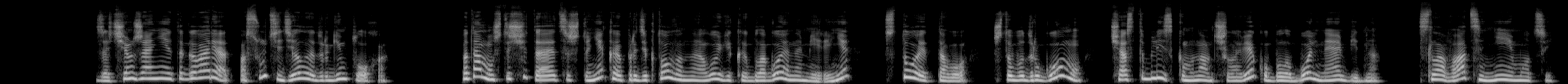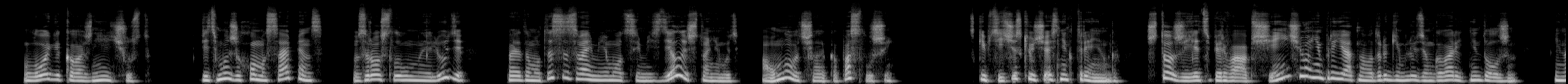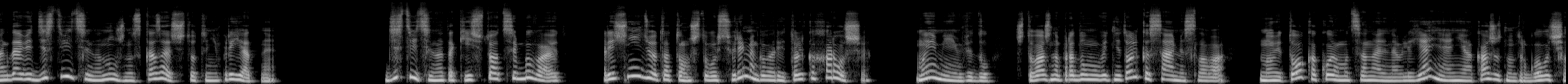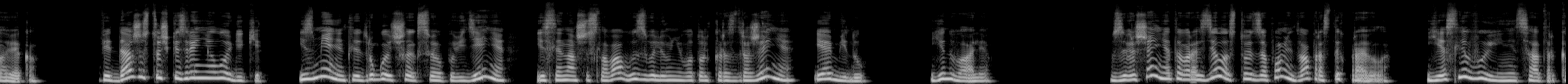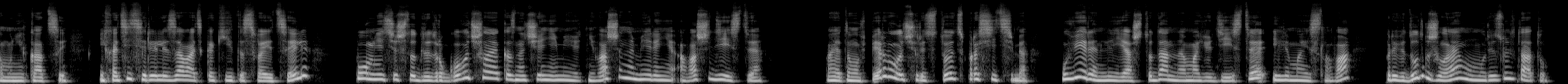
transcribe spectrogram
Зачем же они это говорят, по сути, делая другим плохо? Потому что считается, что некое продиктованное логикой благое намерение стоит того, чтобы другому, часто близкому нам человеку, было больно и обидно. Слова ценнее эмоций, логика важнее чувств. Ведь мы же homo sapiens, взрослые умные люди, поэтому ты со своими эмоциями сделай что-нибудь, а умного человека послушай. Скептический участник тренинга. Что же, я теперь вообще ничего неприятного другим людям говорить не должен? Иногда ведь действительно нужно сказать что-то неприятное. Действительно, такие ситуации бывают. Речь не идет о том, чтобы все время говорить только хорошее. Мы имеем в виду, что важно продумывать не только сами слова, но и то, какое эмоциональное влияние они окажут на другого человека. Ведь даже с точки зрения логики, изменит ли другой человек свое поведение, если наши слова вызвали у него только раздражение и обиду? Едва ли. В завершении этого раздела стоит запомнить два простых правила. Если вы инициатор коммуникации и хотите реализовать какие-то свои цели, помните, что для другого человека значение имеют не ваши намерения, а ваши действия. Поэтому в первую очередь стоит спросить себя, уверен ли я, что данное мое действие или мои слова приведут к желаемому результату.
